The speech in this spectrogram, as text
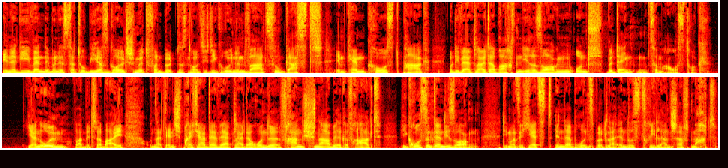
Energiewendeminister Tobias Goldschmidt von Bündnis 90 Die Grünen war zu Gast im Chem Coast Park und die Werkleiter brachten ihre Sorgen und Bedenken zum Ausdruck. Jan Ulm war mit dabei und hat den Sprecher der Werkleiterrunde Frank Schnabel gefragt, wie groß sind denn die Sorgen, die man sich jetzt in der Brunsbüttler Industrielandschaft macht?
